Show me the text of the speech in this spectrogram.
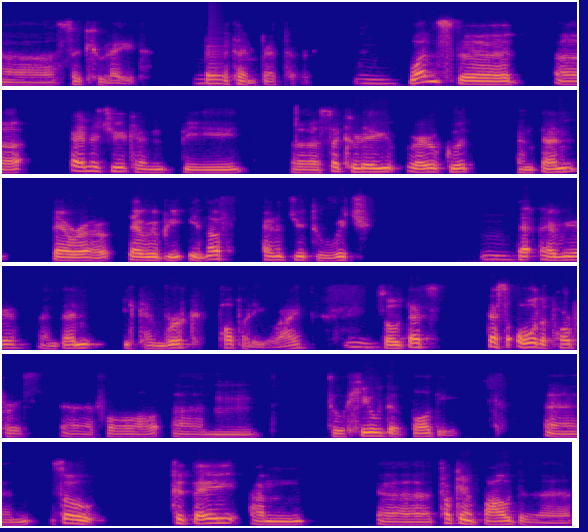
uh, circulate Mm. better and better. Mm. Once the uh, energy can be uh, circulate very good, and then there are there will be enough energy to reach Mm. that area, and then it can work properly, right? Mm. So that's that's all the purpose uh, for um, to heal the body. And so today I'm uh, talking about the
